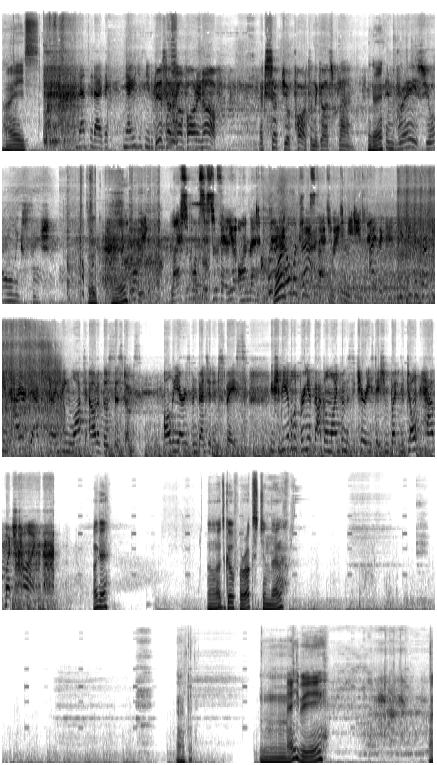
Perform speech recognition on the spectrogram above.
Nice. That's it, Isaac. Now you just need to. This has gone far enough. Accept your part in the God's plan. Okay. Embrace your own extinction. Okay. Warning. Life support system failure on medical. What what? the hell was that? Please that? evacuate immediately. Isaac, he's decompressed the entire deck, and I'm being locked out of those systems. All the air has been vented into space. You should be able to bring it back online from the security station, but you don't have much time. Okay. So let's go for oxygen then.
